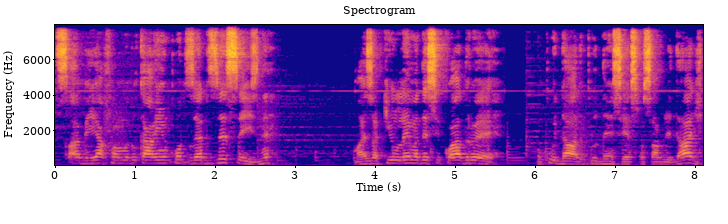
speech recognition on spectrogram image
sabe aí a forma do carrinho 1.016, né? Mas aqui o lema desse quadro é com cuidado, prudência e responsabilidade,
